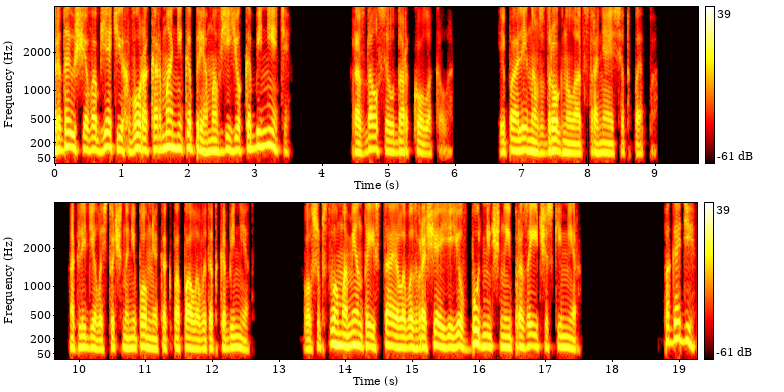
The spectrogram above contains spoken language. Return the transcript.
рыдающая в объятиях вора-карманника прямо в ее кабинете. Раздался удар колокола, и Полина вздрогнула, отстраняясь от Пеппа. Огляделась, точно не помня, как попала в этот кабинет. Волшебство момента истаяло, возвращая ее в будничный и прозаический мир. «Погоди»,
